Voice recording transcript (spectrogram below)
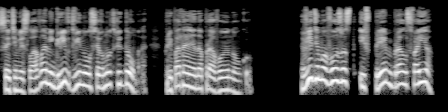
С этими словами Гриф двинулся внутрь дома, припадая на правую ногу. Видимо, возраст и впрямь брал свое.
